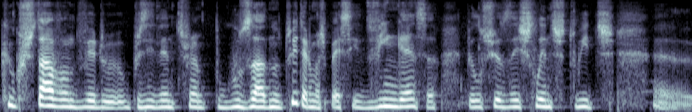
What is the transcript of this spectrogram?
que gostavam de ver o presidente Trump gozado no Twitter, uma espécie de vingança pelos seus excelentes tweets, eh,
